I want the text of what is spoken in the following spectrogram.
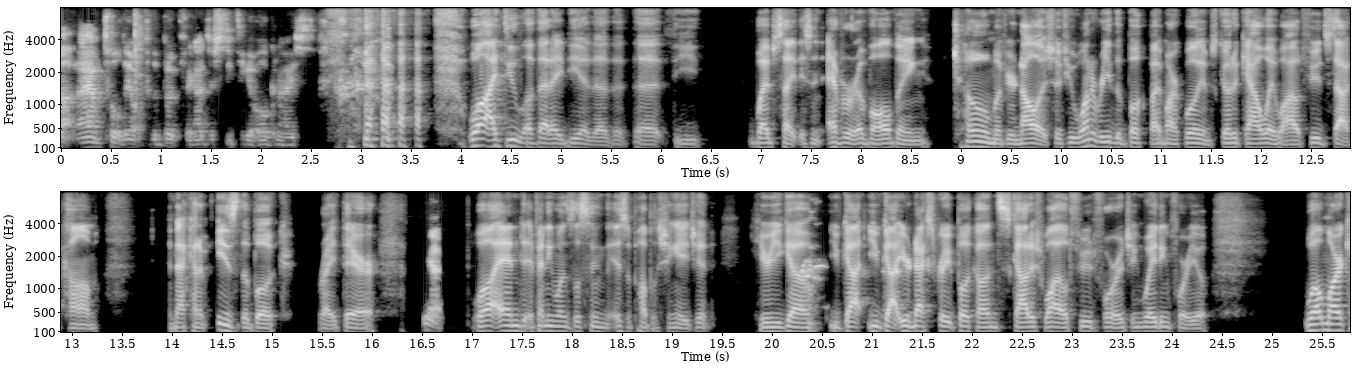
But I am totally up for the book thing. I just need to get organized. well, I do love that idea though that the the website is an ever evolving tome of your knowledge. So if you want to read the book by Mark Williams, go to GallowayWildFoods.com and that kind of is the book right there. Yeah. Well, and if anyone's listening is a publishing agent, here you go. You've got you've got your next great book on Scottish wild food foraging waiting for you. Well, Mark,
